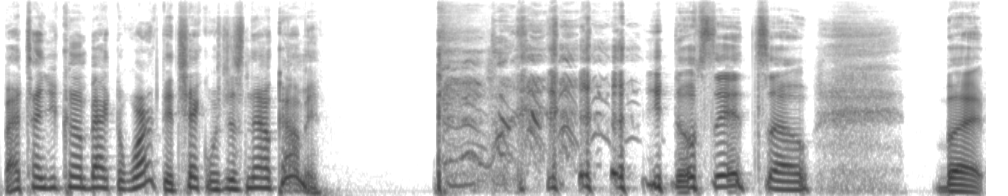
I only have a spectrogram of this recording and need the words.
by the time you come back to work, the check was just now coming. you know what I'm saying? So, but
